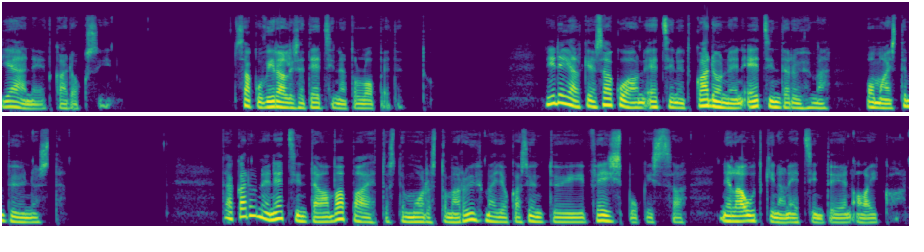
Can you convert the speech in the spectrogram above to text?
jääneet kadoksiin. Saku viralliset etsinnät on lopetettu. Niiden jälkeen Sakua on etsinyt kadonneen etsintäryhmä omaisten pyynnöstä. Tämä kadonneen etsintä on vapaaehtoisten muodostama ryhmä, joka syntyi Facebookissa Nela Utkinan etsintöjen aikaan.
